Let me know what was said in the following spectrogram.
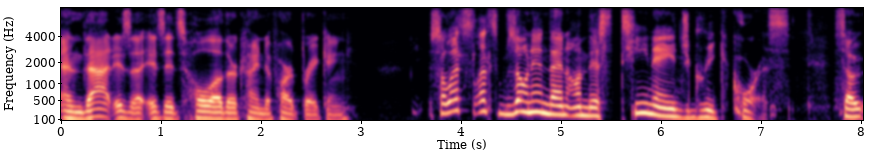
and that is a is its whole other kind of heartbreaking. So let's let's zone in then on this teenage Greek chorus. So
